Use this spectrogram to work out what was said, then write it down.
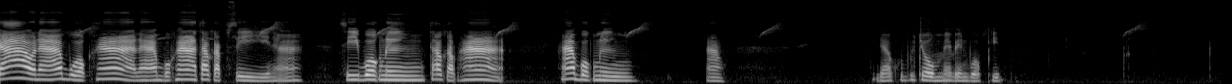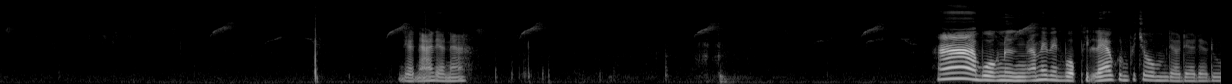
เก้านะบวกห้านะบวกห้าเท่ากับสี่นะสี่บวกหนึ่งเท่ากับห้าห้าบวกหนึ่งอ้าวเดี๋ยวคุณผู้ชมไม่เป็นบวกผิดเดี๋ยวนะ เดี๋ยวนะ ห้าบวกหนึ่งอะไม่เป็นบวกผิดแล้วคุณผู้ชม เดี๋ยวเดี๋ยวเดี๋ยวดู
